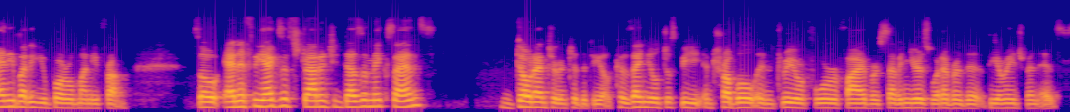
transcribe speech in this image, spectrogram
anybody you borrow money from. So, and if the exit strategy doesn't make sense, don't enter into the deal because then you'll just be in trouble in three or four or five or seven years, whatever the, the arrangement is.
